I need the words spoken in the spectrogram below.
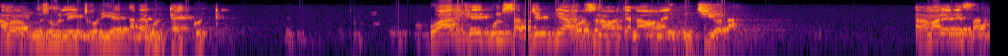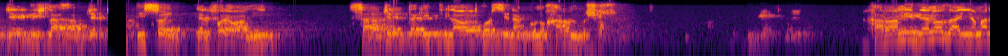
আমরা কোনো সময় লেট করি, আধা ঘণ্টা, এক ঘণ্টা। ওয়াজ খেয়ে কোন সাবজেক্ট নিয়ে করছেন আমার জানাও নাই শুনছিও না। আর আমার এদের সাবজেক্ট দিসলা সাবজেক্ট দিছই, এরপরেও আমি সাবজেক্টটা কি তিলাওয়াত করছি না? কোনো কারণ বসে। কারণ আমি যেন যাই, আমার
